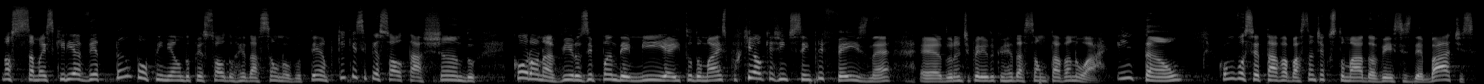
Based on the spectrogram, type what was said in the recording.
"Nossa, mas queria ver tanta opinião do pessoal do Redação Novo Tempo. O que que esse pessoal tá achando? Coronavírus e pandemia e tudo mais, porque é o que a gente sempre fez, né, é, durante o período que o Redação estava no ar. Então, como você estava bastante acostumado a ver esses debates,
